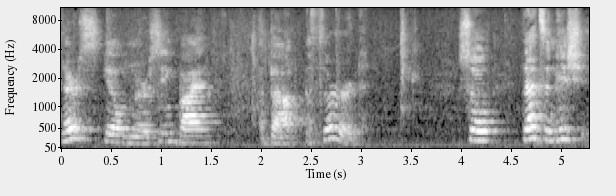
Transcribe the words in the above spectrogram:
their skilled nursing by about a third. So that's an issue.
